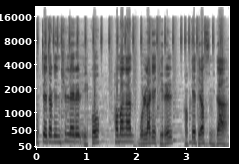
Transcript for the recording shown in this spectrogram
국제적인 신뢰를 잃고 허망한 몰락의 길을 걷게 되었습니다.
